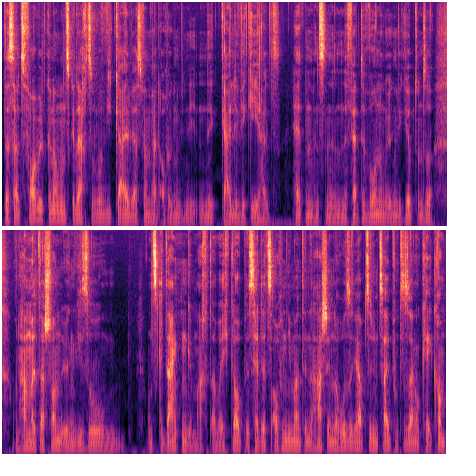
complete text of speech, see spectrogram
das als Vorbild genommen und uns gedacht, so wie geil wäre es, wenn wir halt auch irgendwie eine geile WG halt hätten, wenn es eine, eine fette Wohnung irgendwie gibt und so. Und haben halt da schon irgendwie so uns Gedanken gemacht. Aber ich glaube, es hätte jetzt auch niemand den Arsch in der Hose gehabt, zu dem Zeitpunkt zu sagen, okay, komm,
